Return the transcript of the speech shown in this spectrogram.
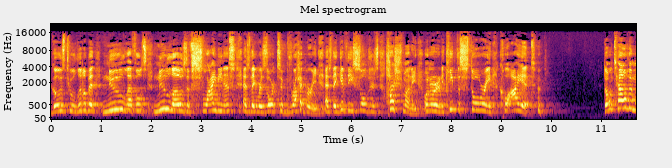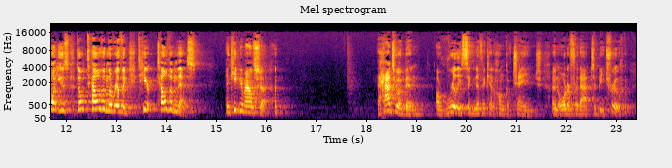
goes to a little bit new levels, new lows of sliminess as they resort to bribery, as they give these soldiers hush money in order to keep the story quiet. Don't tell them what you, don't tell them the real thing. Here, tell them this and keep your mouth shut. it had to have been a really significant hunk of change in order for that to be true.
